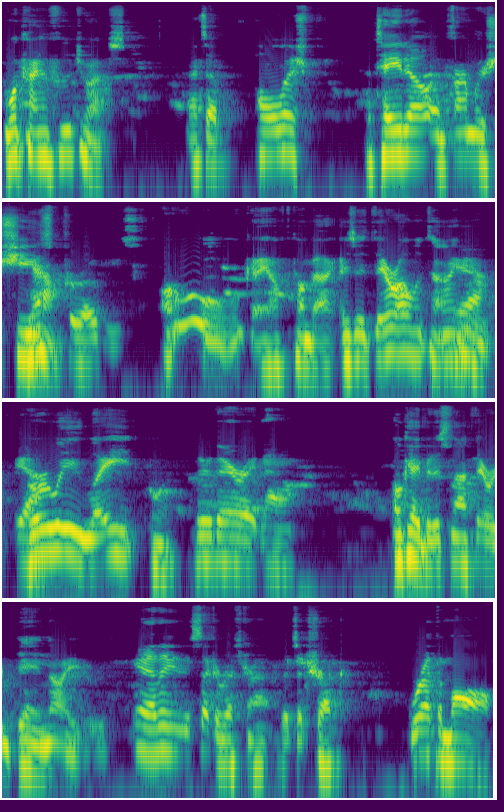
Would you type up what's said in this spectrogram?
What kind of food trucks? That's a Polish potato and farmer's cheese Yeah. pierogies. Oh, okay. I'll have to come back. Is it there all the time? Yeah, yeah. Early, late? Or, They're there right now. okay, but it's not there day and night. Or, Yeah, they, it's like a restaurant. but It's a truck. We're at the mall.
